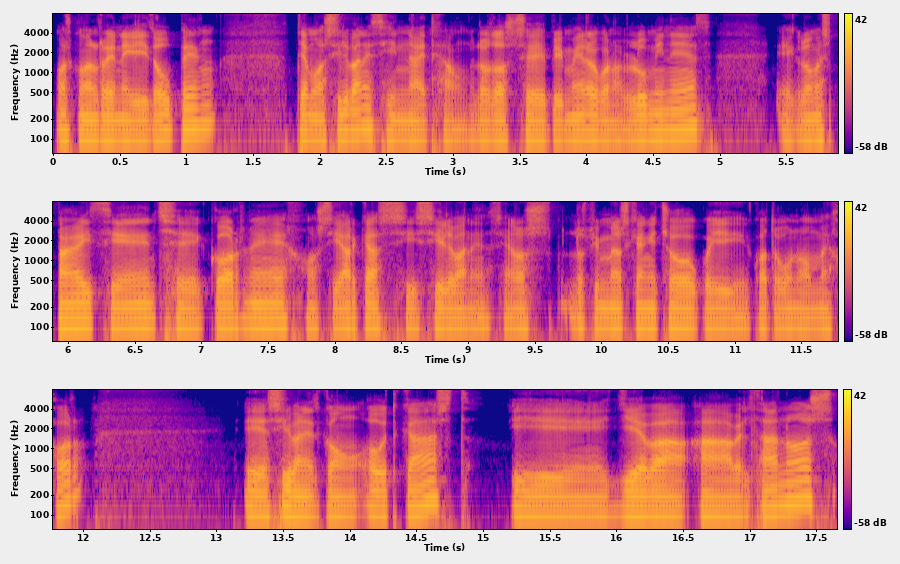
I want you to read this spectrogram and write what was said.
Vamos con el Renegade Open. Tenemos Sylvaneth y Nighthound, los dos eh, primeros, bueno, Lumineth, eh, Glomspite, Zench, eh, Corne, Osiarcas y Sylvaneth, sean los, primeros que han hecho 4-1 mejor. Eh, con Outcast, y lleva a Belzanos,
